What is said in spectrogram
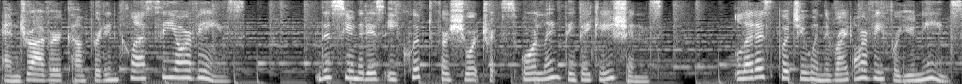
and driver comfort in Class C RVs. This unit is equipped for short trips or lengthy vacations. Let us put you in the right RV for your needs.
